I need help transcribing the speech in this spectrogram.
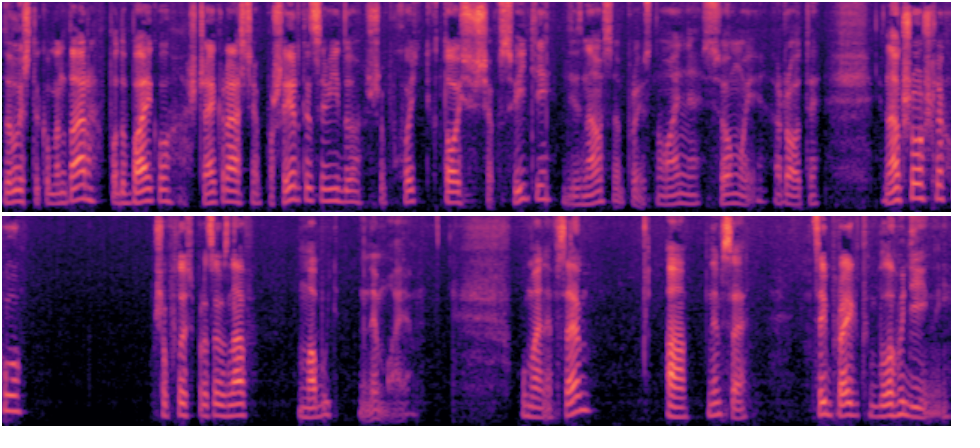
залиште коментар, вподобайку, а ще краще поширте це відео, щоб хоч хтось ще в світі дізнався про існування сьомої роти. Інакшого шляху, щоб хтось про це знав, мабуть, немає. У мене все. А, не все. Цей проєкт благодійний.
